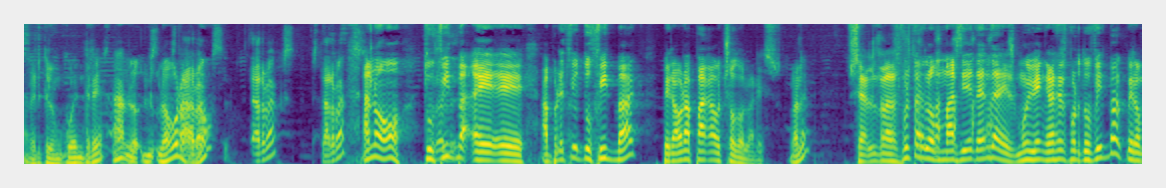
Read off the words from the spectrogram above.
a ver que lo encuentre. Ah, lo, lo ha borrado. Starbucks, Starbucks. Ah, no, tu feedback, aprecio tu feedback, pero ahora paga 8 dólares, ¿vale? O sea, la respuesta de los más directamente es, muy bien, gracias por tu feedback, pero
